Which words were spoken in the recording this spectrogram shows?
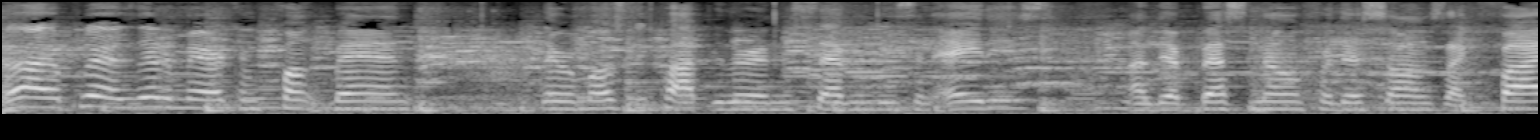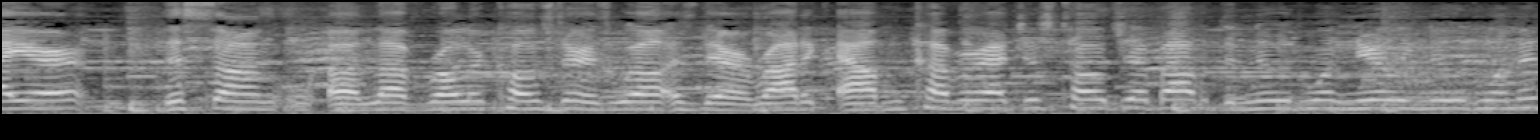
Ohio Players, an American funk band. They were mostly popular in the 70s and 80s. Uh, they're best known for their songs like Fire, this song, uh, Love Roller Coaster, as well as their erotic album cover I just told you about with the nude one, nearly nude woman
